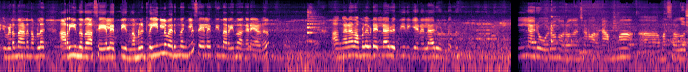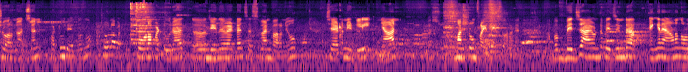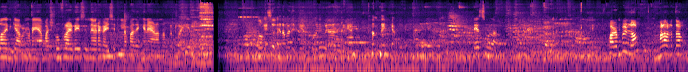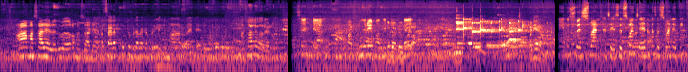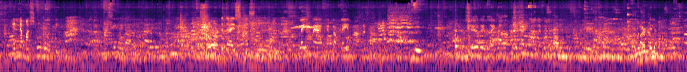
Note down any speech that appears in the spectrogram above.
ഇവിടെ നിന്നാണ് നമ്മൾ അറിയുന്നത് ആ സേലം എത്തി നമ്മൾ ട്രെയിനിൽ വരുന്നെങ്കിൽ സേലം എത്തി എന്ന് അറിയുന്നത് അങ്ങനെയാണ്. അങ്ങനെ നമ്മളിവിടെ എല്ലാവരും എത്തിയിരിക്കുകയാണ്. എല്ലാവരും ഉണ്ട്. എല്ലാവരും ഓരോന്ന് ഓരോന്ന് വെച്ചാണ് പറഞ്ഞത്. അമ്മ മസാല ദോശ പറഞ്ഞു അച്ഛൻ പട്ടൂര ചോള പട്ടൂര. ചോള പട്ടൂര ജയദേവേട്ടൻ സെസ്വാൻ പറഞ്ഞു. ചേട്ടൻ ഇഡ്ഡലി ഞാൻ മഷ്റൂം ഫ്രൈഡ് റൈസ് പറഞ്ഞു. അപ്പം വെജ് ആയതുകൊണ്ട് വെജിന്റെ എങ്ങനെയാണെന്നുള്ളത് എനിക്ക് അറിഞ്ഞൂടെ. ഞാൻ മഷ്റൂം ഫ്രൈഡ് റൈസ് ഇന്നേ വരെ കഴിച്ചിട്ടില്ല. അപ്പം അതെങ്ങനെയാണെന്ന് നമുക്ക് ട്രൈ ചെയ്ത് കുറച്ച് ഗണപതിക്ക് കൊതി വിടാതിരിക്കാൻ തന്നേക്കാം ടേസ്റ്റ് കൊള്ളാം. കുഴപ്പമില്ല. നമ്മളവിടുത്തെ ആ മസാലയല്ല? ഇത് വേറെ മസാലയാണ് മസാലക്കൂട്ട് ഇവിടെ വരുമ്പോഴത്തേക്കും മാറും അതിന്റെ മസാല പറയണം. അച്ഛന്റെ പട്ടൂരെ വന്നിട്ടുണ്ട്. എന്റെ സെസ്വാൻ സെസ്വാൻ ചേട്ടന്റെ സെസ്വാൻ എത്തി. എന്റെ മഷ്റൂമും എത്തി. മഷ്റൂം ഉണ്ടാവും മഷ്റൂം ഉണ്ട് ഗൈസ് മഷ്റൂം പ്ലെയിൻ വാങ്ങണ്ട പ്ലെയിൻ വാങ്ങണ്ട ഷെയർ ചെയ്ത് കഴിക്കാതെ നമ്മൾ കഴിക്കില്ല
